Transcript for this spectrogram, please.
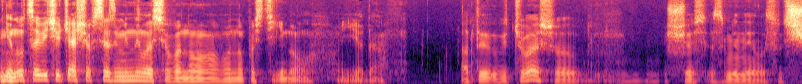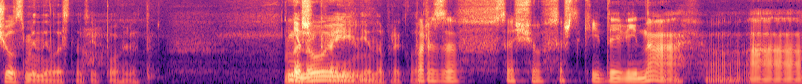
Ні, ну це відчуття, що все змінилося, воно воно постійно є, да. А ти відчуваєш, що щось змінилось? От Що змінилось на твій погляд? В нашій ну, країні, наприклад. Перш за все, що все ж таки йде війна. А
